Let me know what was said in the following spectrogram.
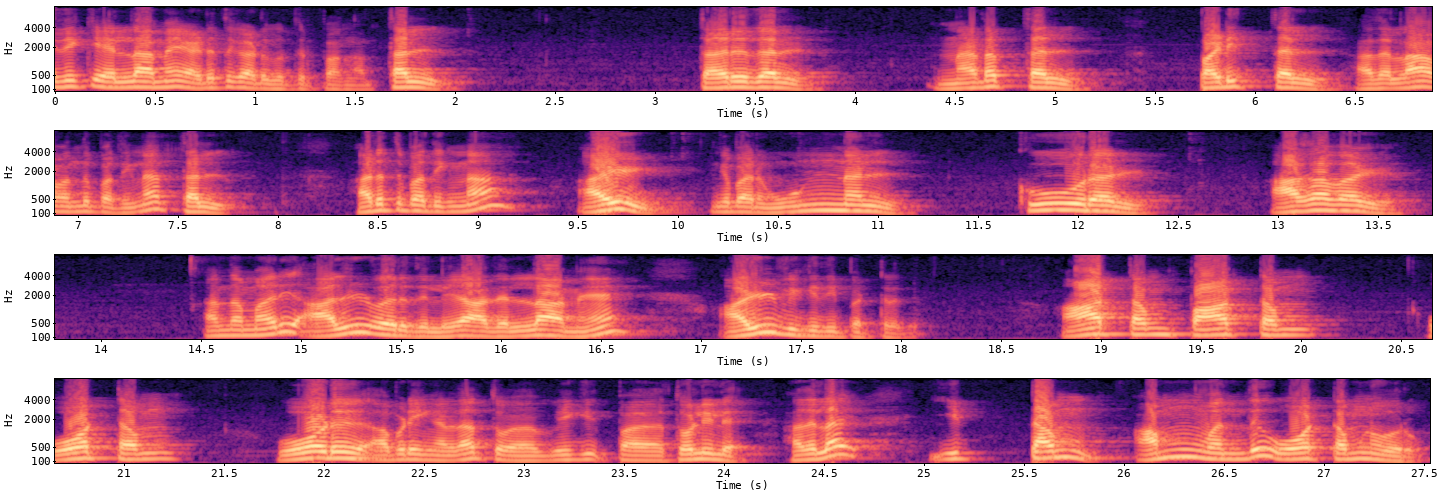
இதுக்கு எல்லாமே எடுத்துக்காட்டு கொடுத்துருப்பாங்க. தல் தருதல் நடத்தல் படித்தல் அதெல்லாம் வந்து பார்த்திங்கன்னா தல். அடுத்து பார்த்திங்கன்னா அள் இங்கே பாருங்க உண்ணல் கூறல் அகவல் அந்த மாதிரி அல் வருது இல்லையா? அது எல்லாமே அல் விகுதி பெற்றது. ஆட்டம் பாட்டம் ஓட்டம் ஓடு அப்படிங்கிறதா தொ விகி ப தொழில். அதில் இட்டம் அம் வந்து ஓட்டம்னு வரும்.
